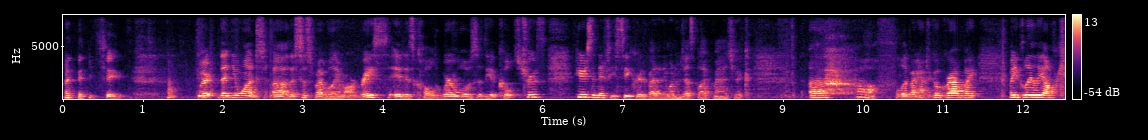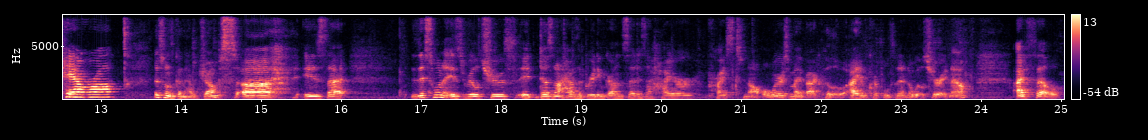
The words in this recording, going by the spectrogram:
hate. Where, then you want, uh, this is by William R. Wraith. It is called Werewolves of the Occult's Truth. Here's a nifty secret about anyone who does black magic. Uh, oh, flip, I have to go grab my, my off camera this one's gonna have jumps, uh, is that this one is real truth. It does not have the breeding grounds. That is a higher priced novel. Where's my back pillow? I am crippled and in a wheelchair right now. I fell.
